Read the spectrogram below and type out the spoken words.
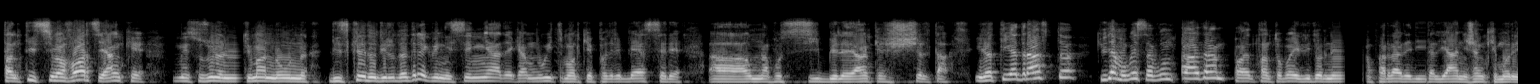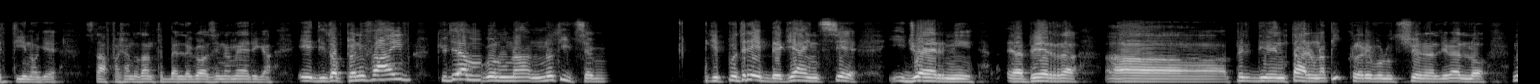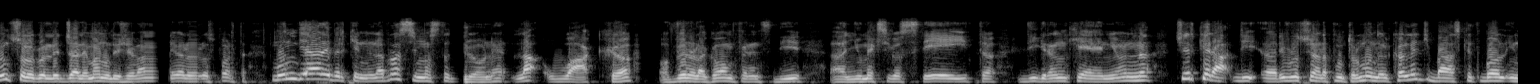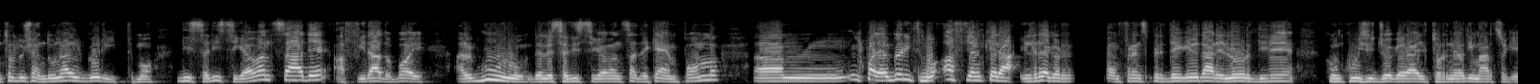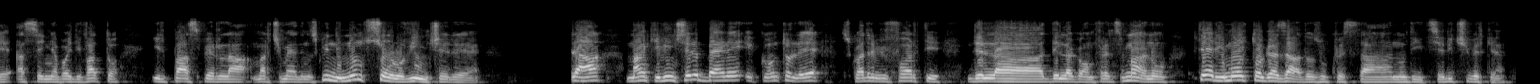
tantissima forza e anche messo su nell'ultimo anno un discreto tiro da tre quindi segnate Cam Whitmore che potrebbe essere uh, una possibile anche scelta in ottica draft. Chiudiamo questa puntata poi, tanto poi ritorniamo a parlare di italiani c'è anche Morettino che sta facendo tante belle cose in America e di Top 25 chiudiamo con una notizia che potrebbe, che ha in sé i germi eh, per, uh, per, diventare una piccola rivoluzione a livello non solo collegiale, ma diceva a livello dello sport mondiale, perché nella prossima stagione la WAC ovvero la conference di uh, New Mexico State, di Grand Canyon, cercherà di uh, rivoluzionare appunto il mondo del college basketball introducendo un algoritmo di statistiche avanzate affidato poi al guru delle statistiche avanzate Campom, um, il quale algoritmo affiancherà il record conference per decretare l'ordine con cui si giocherà il torneo di marzo che assegna poi di fatto il pass per la March Madness. Quindi non solo vincere ma anche vincere bene e contro le squadre più forti della, della conference. Mano, te eri molto gasato su questa notizia, dici perché?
